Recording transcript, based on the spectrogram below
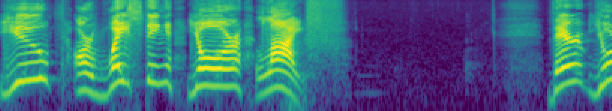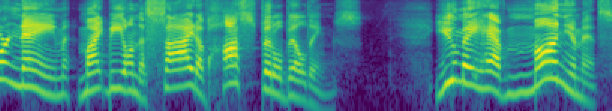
you are wasting your life. There, your name might be on the side of hospital buildings you may have monuments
